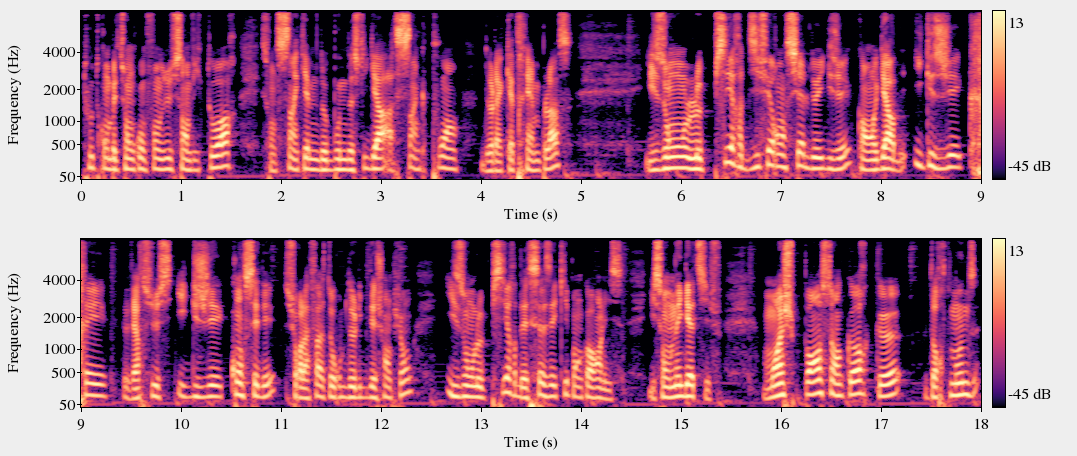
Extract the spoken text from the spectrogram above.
toutes compétitions confondues, sans victoire. Ils sont cinquième de Bundesliga à 5 points de la quatrième place. Ils ont le pire différentiel de XG. Quand on regarde XG créé versus XG concédé sur la phase de groupe de Ligue des Champions, ils ont le pire des 16 équipes encore en lice. Ils sont négatifs. Moi, je pense encore que Dortmund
